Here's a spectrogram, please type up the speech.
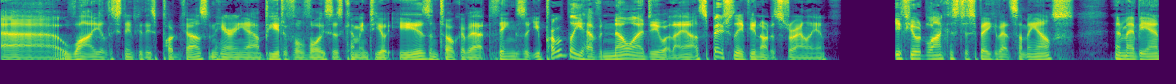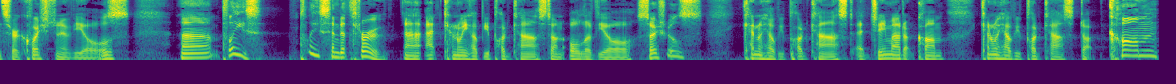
uh, while you're listening to this podcast and hearing our beautiful voices come into your ears and talk about things that you probably have no idea what they are, especially if you're not Australian, if you would like us to speak about something else and maybe answer a question of yours, uh, please, please send it through uh, at Can We Help You Podcast on all of your socials. Can We Help You Podcast at gmail.com. Can We Help You Podcast.com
